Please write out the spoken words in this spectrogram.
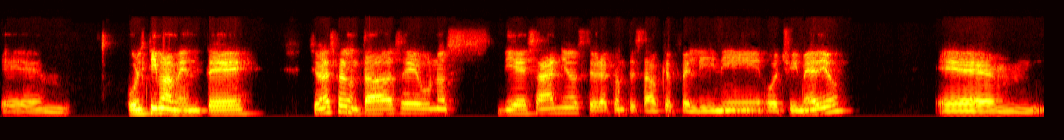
Em, últimamente, si me hubieras preguntado hace unos 10 años, te hubiera contestado que Fellini 8 y medio. Em,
